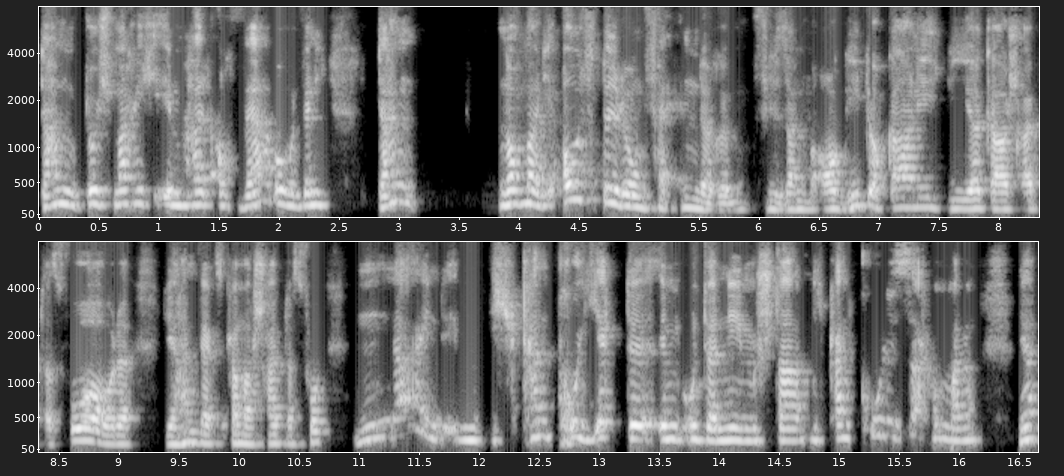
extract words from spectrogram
dadurch mache ich eben halt auch Werbung und wenn ich dann nochmal die Ausbildung verändere. Viele sagen, oh, geht doch gar nicht, die IHK schreibt das vor oder die Handwerkskammer schreibt das vor. Nein, ich kann Projekte im Unternehmen starten, ich kann coole Sachen machen, ja,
